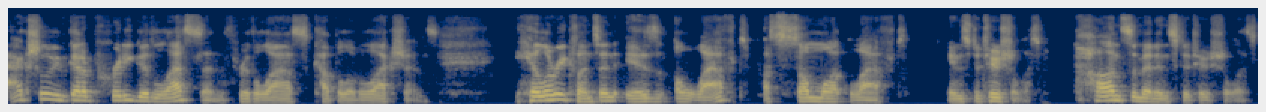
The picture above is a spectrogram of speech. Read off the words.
actually, we've got a pretty good lesson through the last couple of elections. Hillary Clinton is a left, a somewhat left institutionalist, consummate institutionalist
